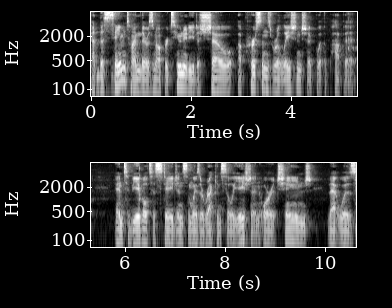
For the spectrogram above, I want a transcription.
At the same time there was an opportunity to show a person's relationship with a puppet and to be able to stage in some ways a reconciliation or a change that was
